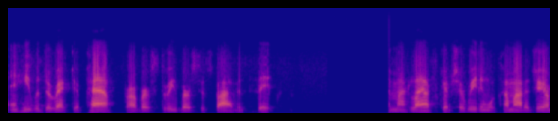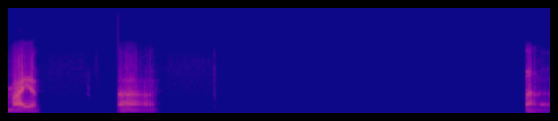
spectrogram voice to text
and he will direct your path. Proverbs 3, verses 5 and 6. And my last scripture reading will come out of Jeremiah. Uh, uh,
